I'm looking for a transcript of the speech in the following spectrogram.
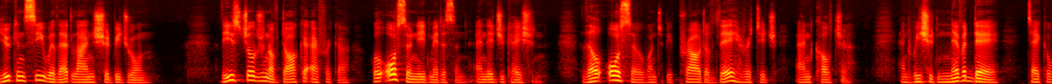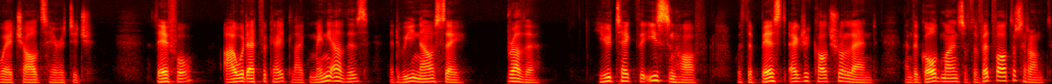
you can see where that line should be drawn. These children of darker Africa will also need medicine and education. They'll also want to be proud of their heritage and culture. And we should never dare take away a child's heritage. Therefore, I would advocate, like many others, that we now say, Brother, you take the eastern half with the best agricultural land and the gold mines of the Witwatersrand,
